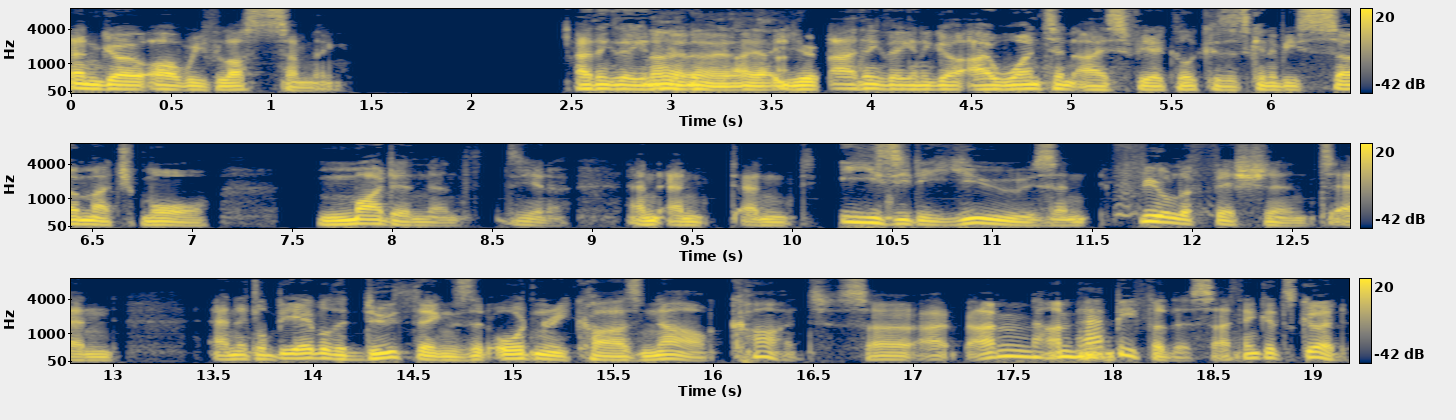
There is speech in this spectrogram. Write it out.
and go, "Oh, we've lost something." I think they're No, going to no, go. I- you're- I think they're going to go. I want an ice vehicle because it's going to be so much more modern and you know and and and easy to use and fuel efficient and and it'll be able to do things that ordinary cars now can't. So I, I'm I'm happy for this. I think it's good.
